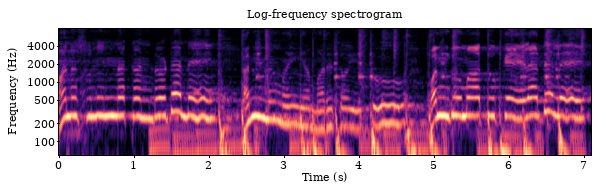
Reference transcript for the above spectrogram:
ಮನಸ್ಸು ನಿನ್ನ ಕಂಡೊಡನೆ ತನ್ನ ಮೈಯ ಮರೆತೊಯ್ತು ಒಂದು ಮಾತು ಕೇಳದೆಲೆ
